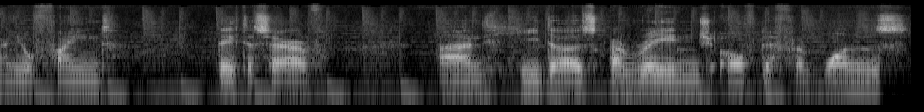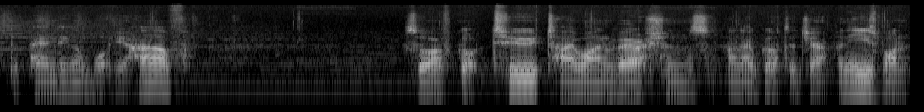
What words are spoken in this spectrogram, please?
and you'll find DataServe and he does a range of different ones depending on what you have. So I've got two Taiwan versions and I've got a Japanese one.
